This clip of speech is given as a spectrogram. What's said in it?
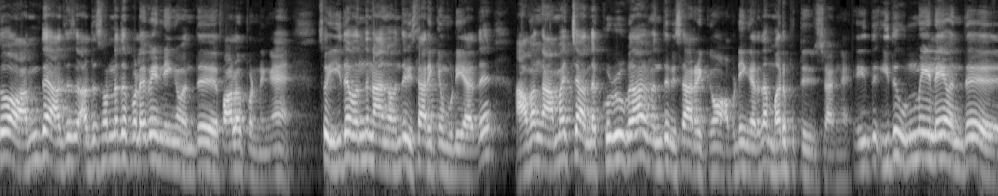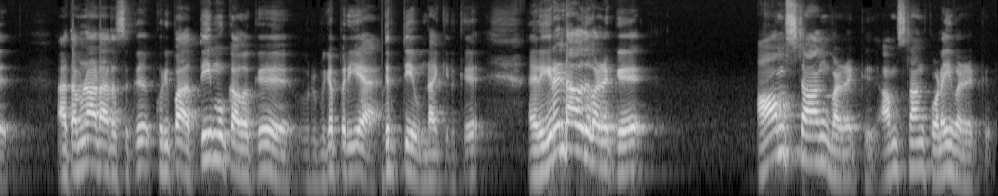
ஸோ அந்த அது அது சொன்னது போலவே நீங்கள் வந்து ஃபாலோ பண்ணுங்க. ஸோ இதை வந்து நாங்கள் வந்து விசாரிக்க முடியாது. அவங்க அமைச்ச அந்த குழு தான் வந்து விசாரிக்கும் அப்படிங்கிறத மறுப்பு தெரிவிச்சாங்க. இது இது உண்மையிலே வந்து தமிழ்நாடு அரசுக்கு குறிப்பாக திமுகவுக்கு ஒரு மிகப்பெரிய அதிருப்தியை உண்டாக்கியிருக்கு. இரண்டாவது வழக்கு ஆம்ஸ்டாங் வழக்கு ஆம்ஸ்டாங் கொலை வழக்கு.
